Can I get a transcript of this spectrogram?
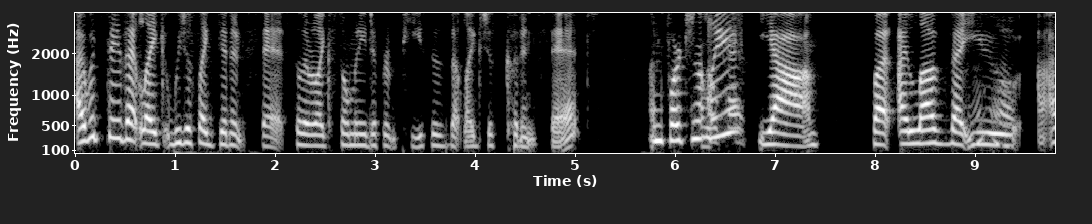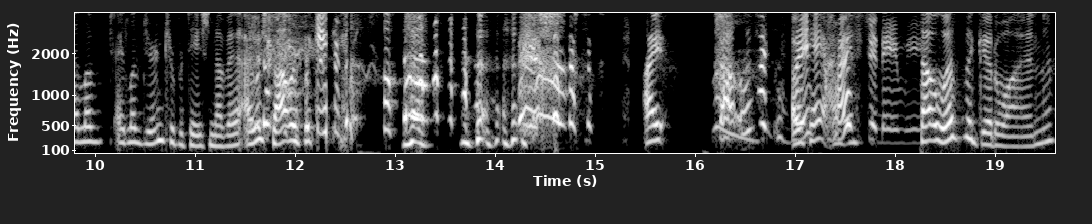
I would say that like we just like didn't fit. So there were like so many different pieces that like just couldn't fit, unfortunately. Okay. Yeah. But I love that you Oh. I I loved I loved your interpretation of it. I wish that was the case. I That was a great Okay, I'm question, Amy. That was a good one.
